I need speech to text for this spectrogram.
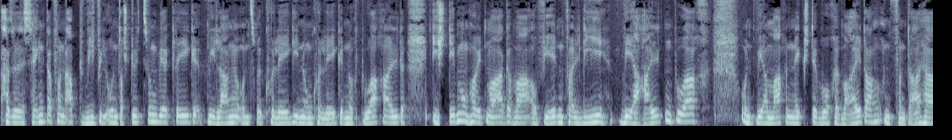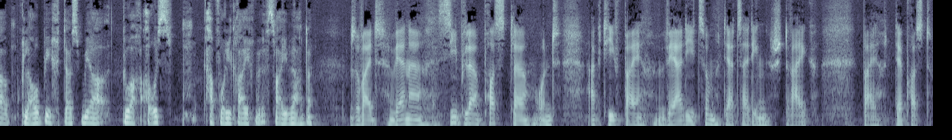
Also es hängt davon ab, wie viel Unterstützung wir kriegen, wie lange unsere Kolleginnen und Kollegen noch durchhalten. Die Stimmung heute Morgen war auf jeden Fall die, wir halten durch und wir machen nächste Woche weiter. Und von daher glaube ich, dass wir durchaus erfolgreich sein werden. Soweit Werner Siebler, Postler und aktiv bei Verdi zum derzeitigen Streik bei der Post.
